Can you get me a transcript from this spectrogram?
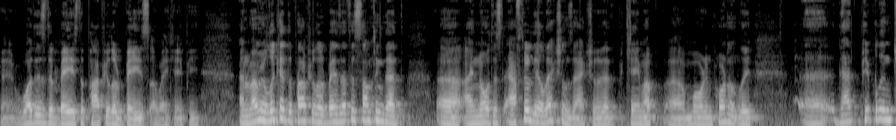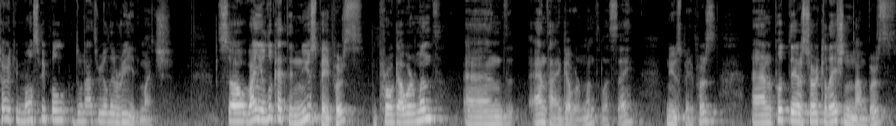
Okay? What is the base, the popular base of AKP? And when we look at the popular base, that is something that uh, I noticed after the elections, actually, that came up uh, more importantly, uh, that people in Turkey, most people do not really read much. So when you look at the newspapers, the pro-government and anti-government, let's say, newspapers, and put their circulation numbers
